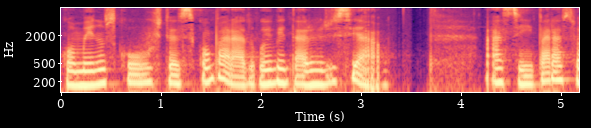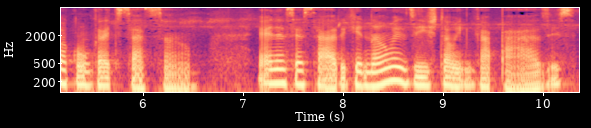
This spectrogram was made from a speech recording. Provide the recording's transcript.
com menos custas comparado com o inventário judicial. Assim, para sua concretização, é necessário que não existam incapazes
